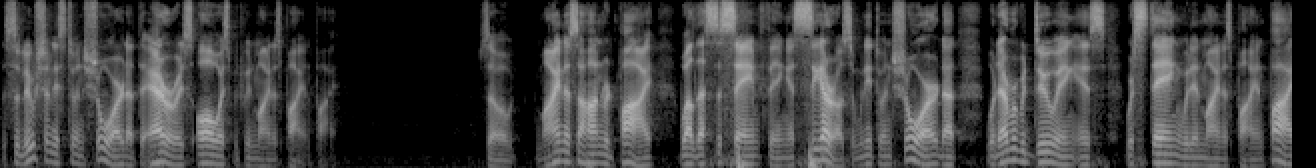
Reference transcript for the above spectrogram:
the solution is to ensure that the error is always between minus pi and pi. So minus 100 pi, well, that's the same thing as 0. So we need to ensure that whatever we're doing is we're staying within minus pi and pi.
